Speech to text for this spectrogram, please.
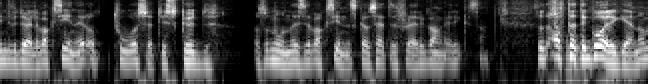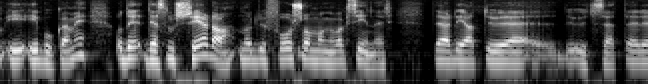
individuelle vaksiner og 72 skudd. Altså Noen av disse vaksinene skal jo settes flere ganger. ikke sant? Så Alt dette går igjennom i, i boka mi. Og det, det som skjer da, når du får så mange vaksiner, det er det at du, du utsetter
